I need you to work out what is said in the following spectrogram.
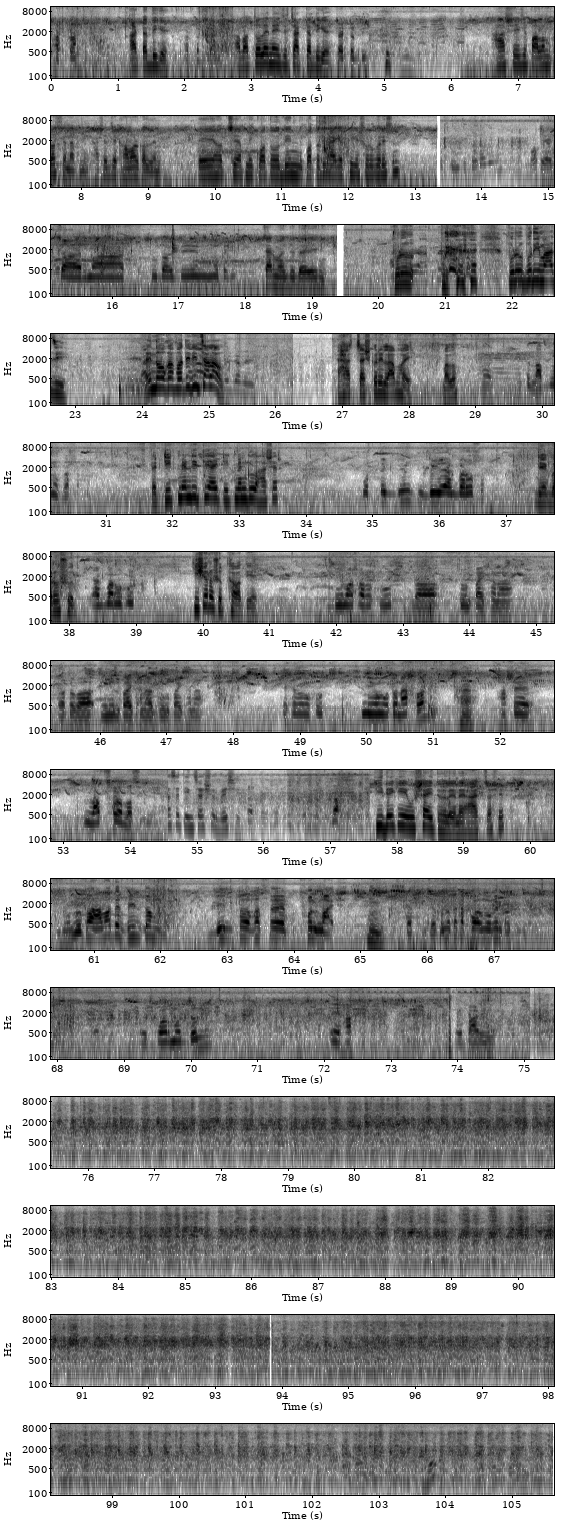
আটটা। আটটার দিকে? আটটার দিকে। আবার তোলেন এই যে চারটার দিকে? চারটার দিকে। হাঁস এই যে পালন করছেন আপনি হাঁসের যে খামার করলেন তে হচ্ছে আপনি কতদিন কতদিন আগের থেকে শুরু করেছেন? চার মাস দু দশ দিন চার মাস দু দশ দিন। পুরো পুরোপুরি মাঝি। এই নৌকা প্রতিদিন চালাও। হাঁস চাষ করে লাভ হয় ভালো? হ্যাঁ লাভজনক ট্রিটমেন্ট দিতে হয় ট্রিটমেন্টগুলো হাঁসের? প্রত্যেক দিন দুই একবার ওষুধ। দু একবার ওষুধ? একবার ওষুধ। কিসের ওষুধ খাওয়াতে হয় দুই মাসের ওষুধ বা চুন পায়খানা অথবা নীল পায়খানা গুড় পায়খানা। এসব ওষুধ নিয়মিত না খাওয়ালে হ্যাঁ। হাঁসে লাভ ছাড়া লস আছে তিন চারশোর বেশি। কি দেখে উৎসাহিত হলেন হাঁস চাষে? মূলত আমাদের বিল তো বিল তো হচ্ছে ফুল মাস। হুম। যে কোনো তো একটা কর্ম করে খেতে। ওই কর্মর জন্য এই হাঁটতে এই বাড়ি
